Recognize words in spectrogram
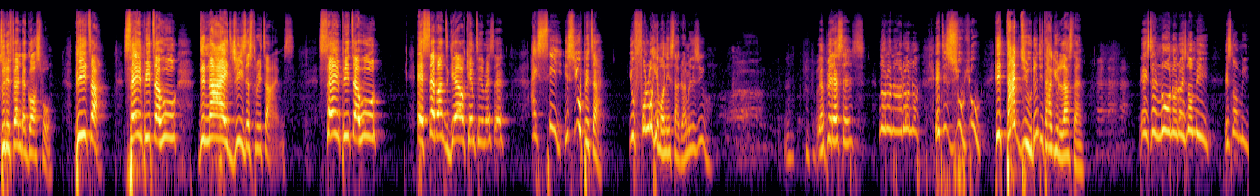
to defend the gospel. Peter, St. Peter who denied Jesus three times. St. Peter who a servant girl came to him and said, I see, it's you, Peter. You follow him on Instagram, it is you. Mm-hmm. And Peter says, No, no, no, I don't know. It is you, you. He tagged you. Didn't he tag you last time? He said, No, no, no, it's not me. It's not me.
